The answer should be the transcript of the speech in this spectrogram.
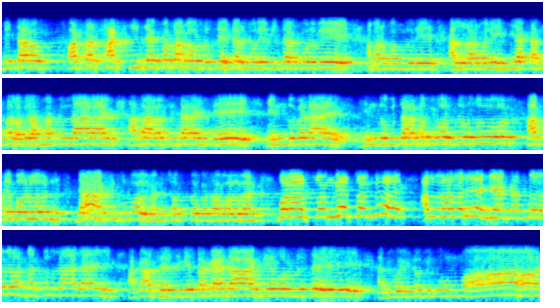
বিচারক অর্থাৎ সাক্ষী যে কথা বলতেছে, এটার উপরে বিচার করবে। আমার বন্ধুরে, আল্লাহর বলি গিয়া কান্দাল হবি রহমতুল্লাহ আলাই আদালতে দাঁড়াইছে। হিন্দু বেড়ায়, হিন্দু বিচারপতি বলছে, হুজুর, আপনি বলুন, যা কিছু বলবেন, সত্য কথা বলবেন। বলার সঙ্গে সঙ্গে আল্লাহর বলি গিয়া কান্দল হবি রহমতুল্লাহ আলাই আকাশের দিকে তাকায় ডাক দিয়ে বলতেছে, আমি ওই নবীর উম্মত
